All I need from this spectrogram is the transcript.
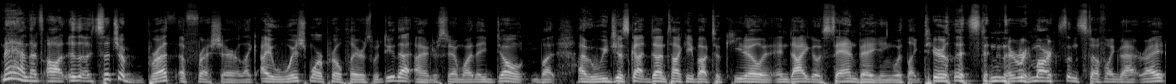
man, that's odd. It's such a breath of fresh air. Like I wish more pro players would do that. I understand why they don't, but I, we just got done talking about Tokido and, and Daigo sandbagging with like tier list and their remarks and stuff like that, right?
